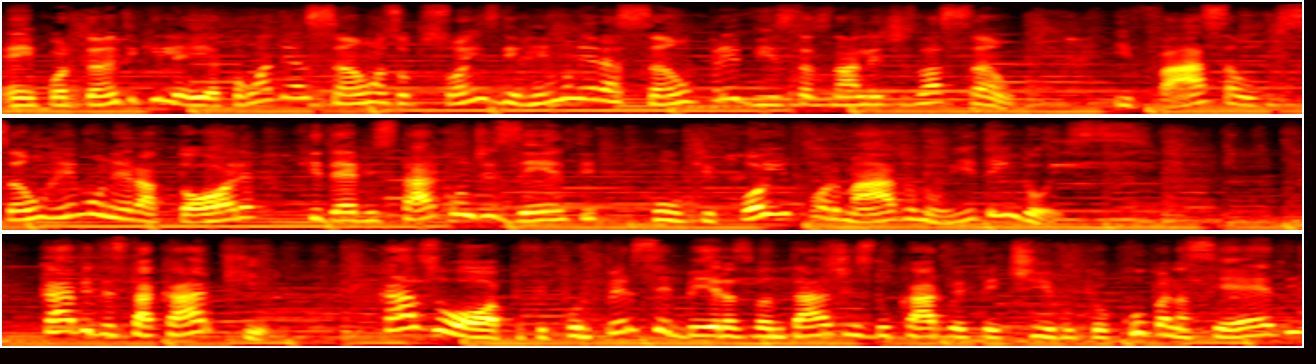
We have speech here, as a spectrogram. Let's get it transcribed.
é importante que leia com atenção as opções de remuneração previstas na legislação e faça a opção remuneratória que deve estar condizente com o que foi informado no item 2. Cabe destacar que, caso opte por perceber as vantagens do cargo efetivo que ocupa na SED,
